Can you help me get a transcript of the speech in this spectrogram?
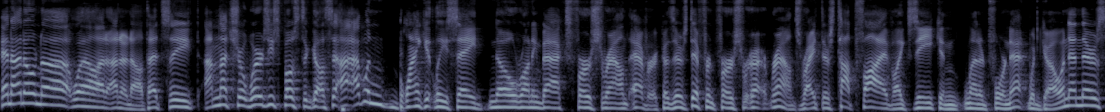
And I don't, uh, well, I, I don't know. That's see, I'm not sure where's he supposed to go. So I, I wouldn't blanketly say no running backs first round ever because there's different first r- rounds, right? There's top five like Zeke and Leonard Fournette would go, and then there's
